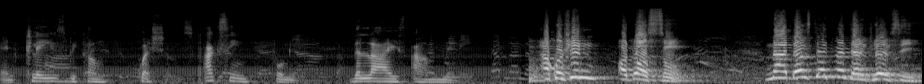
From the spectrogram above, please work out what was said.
and claims become questions? Asking for me, the lies are many. A question ɔdɔɔso Now, dem statement and claims yi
